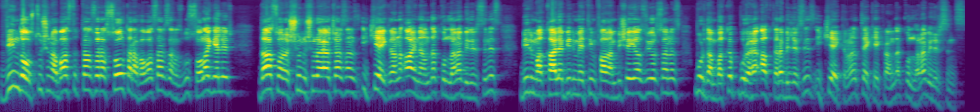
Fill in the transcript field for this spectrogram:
Windows tuşuna bastıktan sonra sol tarafa basarsanız bu sola gelir. Daha sonra şunu şuraya açarsanız iki ekranı aynı anda kullanabilirsiniz. Bir makale, bir metin falan bir şey yazıyorsanız buradan bakıp buraya aktarabilirsiniz. İki ekranı tek ekranda kullanabilirsiniz.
